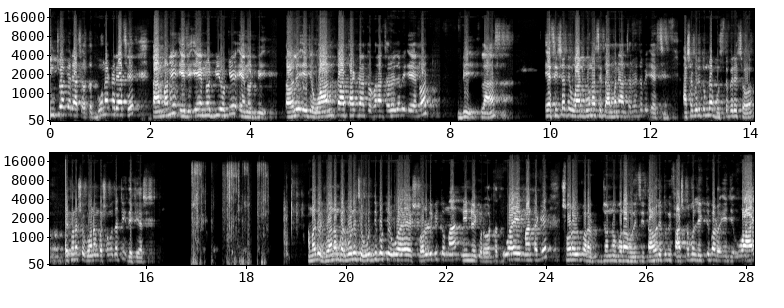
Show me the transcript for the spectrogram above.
ইন্টু আকারে আছে, অর্থাৎ গুণ আকারে আছে, তার মানে এই যে A not B okay A not B তাহলে এই যে ওয়ানটা থাকবে না, তখন আনসার হয়ে যাবে এ নট বি প্লাস এসির সাথে ওয়ান গুণ আছে, তার মানে আনসার হয়ে যাবে এসি আশা করি তোমরা বুঝতে পেরেছ। এখন আসো গ নাম্বার সমাধানটি দেখে আসি। আমাদের গ নাম্বার বলেছে, উদ্দীপকে সরলীকৃত মান নির্ণয় করো। অর্থাৎ ওয়াই এর মানটাকে সরল করার জন্য বলা হয়েছে। তাহলে তুমি ফার্স্ট অফ অল লিখতে পারো, এই যে ওয়াই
